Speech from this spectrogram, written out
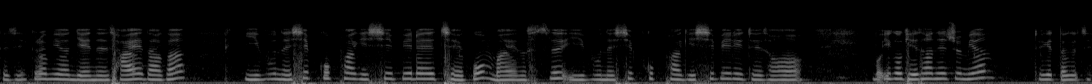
그지? 그러면 얘는 4에다가 2분의 10 곱하기 11의 제곱 마이너스 2분의 10 곱하기 11이 돼서 뭐 이거 계산해주면 되겠다 그지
